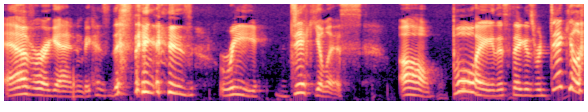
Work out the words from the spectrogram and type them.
ever again because this thing is ridiculous. Oh boy, this thing is ridiculous.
